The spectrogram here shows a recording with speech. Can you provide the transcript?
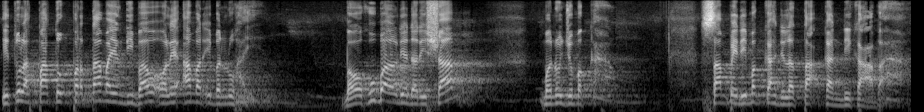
Itulah patung pertama yang dibawa oleh Amr ibn Luhai. Bawa Hubal dia dari Syam menuju Mekah. Sampai di Mekah diletakkan di Kaabah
